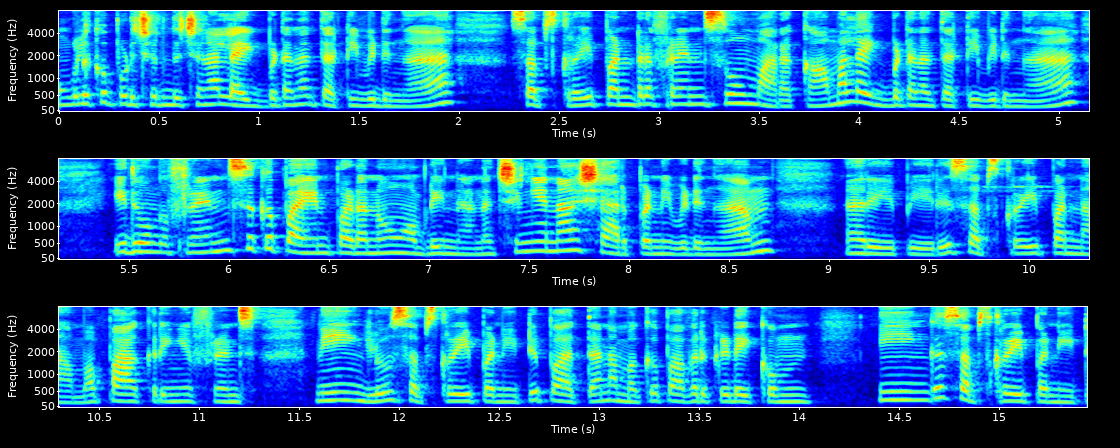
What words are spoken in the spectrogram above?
உங்களுக்கு பிடிச்சிருந்துச்சுன்னா லைக் பட்டனை தட்டி விடுங்க. சப்ஸ்கிரைப் பண்ற ஃப்ரெண்ட்ஸும் மறக்காம லைக் பட்டனை தட்டி விடுங்க. இது உங்க ஃப்ரெண்ட்ஸுக்கு பயன்படணும் அப்படின்னு நினச்சிங்கன்னா ஷேர் பண்ணி விடுங்க. நிறைய பேர் சப்ஸ்கிரைப் பண்ணாம பாக்குறீங்க ஃப்ரெண்ட்ஸ் நீங்களும் சப்ஸ்கிரைப் பண்ணிட்டு பார்த்தா நமக்கு பவர் கிடைக்கும். நீங்க சப்ஸ்கிரைப் பண்ணிட்டு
